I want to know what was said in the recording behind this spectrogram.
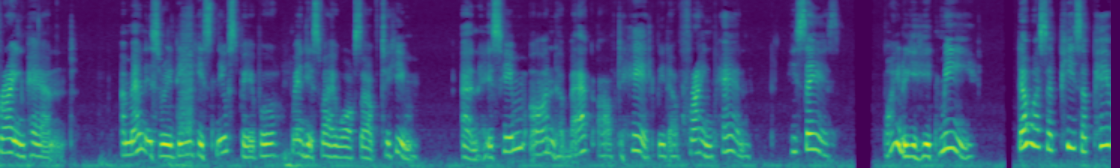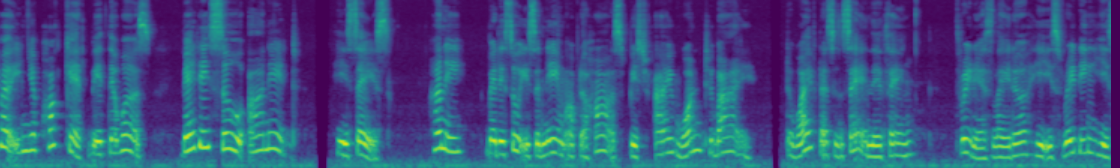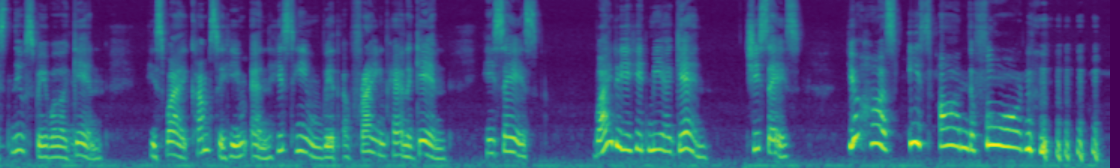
frying pan. A man is reading his newspaper when his wife walks up to him and hits him on the back of the head with a frying pan. He says, Why do you hit me? There was a piece of paper in your pocket with the words Betty Sue on it. He says, Honey, Betty Sue is the name of the horse which I want to buy. The wife doesn't say anything. Three days later, he is reading his newspaper again. His wife comes to him and hits him with a frying pan again. He says, Why do you hit me again? She says, Your horse is on the phone.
